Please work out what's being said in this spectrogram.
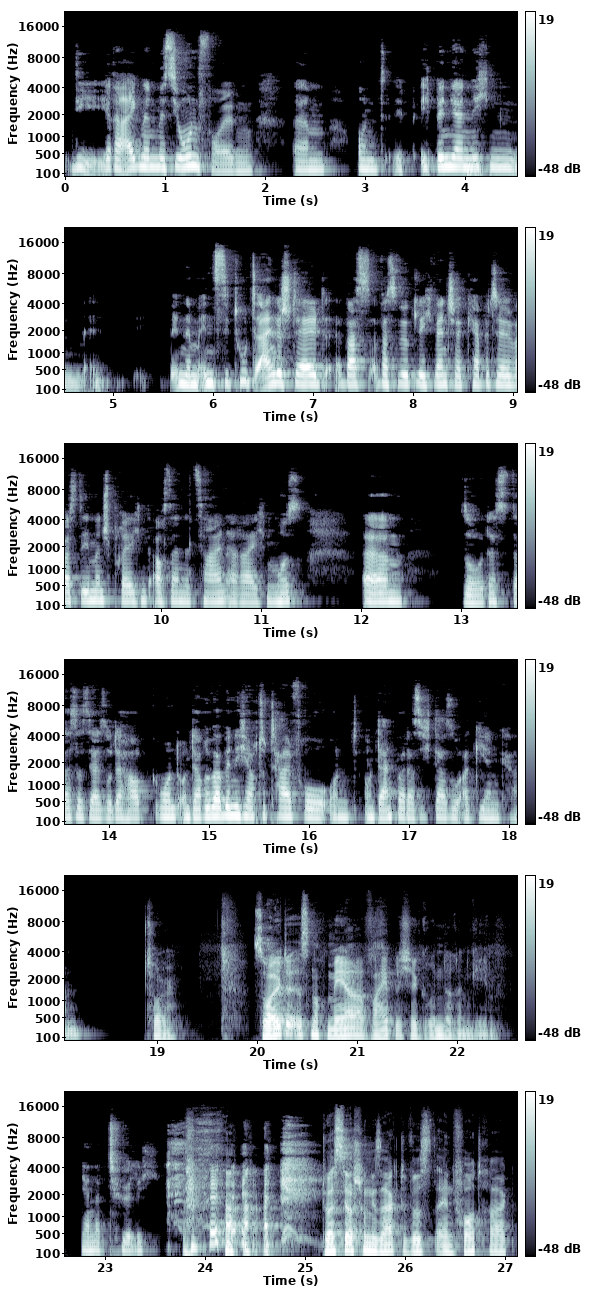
die ihrer eigenen Mission folgen. Ähm, und ich, bin ja nicht in einem Institut eingestellt, was, was wirklich Venture Capital, was dementsprechend auch seine Zahlen erreichen muss. So, das, das ist ja so der Hauptgrund. Und darüber bin ich auch total froh und, und dankbar, dass ich da so agieren kann. Toll. Sollte es noch mehr weibliche Gründerinnen geben? Ja, natürlich. Du hast ja auch schon gesagt, du wirst einen Vortrag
